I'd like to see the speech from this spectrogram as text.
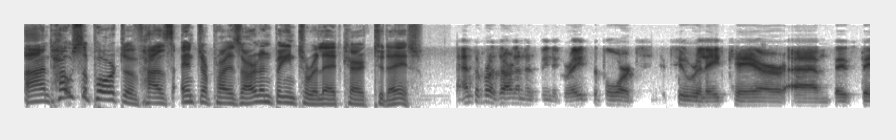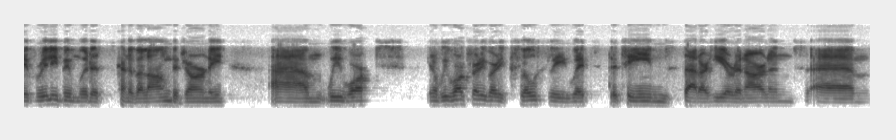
And how supportive has Enterprise Ireland been to Relate Care to date? Enterprise Ireland has been a great support to Relate Care. Um, they've they've really been with us kind of along the journey. Um, we worked, you know, we worked very, very closely with the teams that are here in Ireland. Um,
